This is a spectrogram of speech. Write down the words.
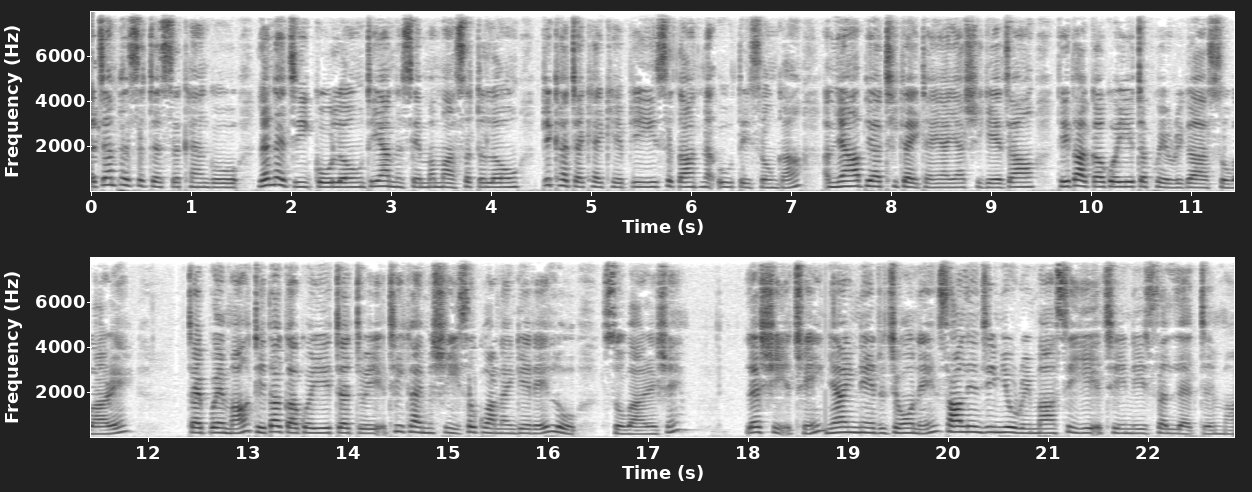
အကြံဖက်စစ်တပ်စခန်းကိုလက်နက်ကြီး9လုံး120မမ17လုံးပစ်ခတ်တိုက်ခိုက်ခဲ့ပြီးစစ်သား2ဦးသေဆုံးကအများအပြားထိခိုက်ဒဏ်ရာရရှိခဲ့ကြောင်းဒေသကာကွယ်ရေးတပ်ဖွဲ့တွေကဆိုပါတယ်။တိုက်ပွဲမှာဒေသကာကွယ်ရေးတပ်တွေအထိခိုက်မရှိဆုတ်ခွာနိုင်ခဲ့တယ်လို့ဆိုပါတယ်ရှင်။ လက်ရှိအချိန်မြိုင်နယ်တကြောနဲ့စာလင်ကြီးမြို့တွေမှာစစ်ရေးအခြေအနေဆက်လက်တင်မာ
